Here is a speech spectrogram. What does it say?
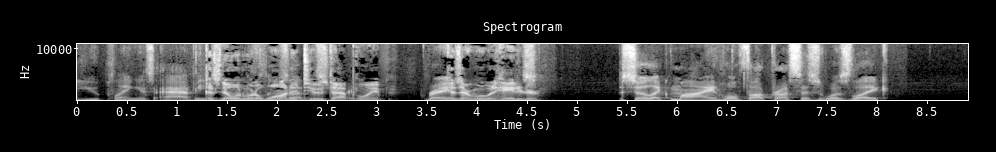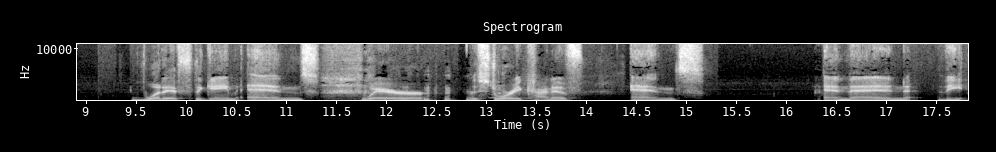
you playing as Abby. because no one on would have wanted to at that point, right? Because everyone would have hated her. so like my whole thought process was like what if the game ends where the story kind of ends and then the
